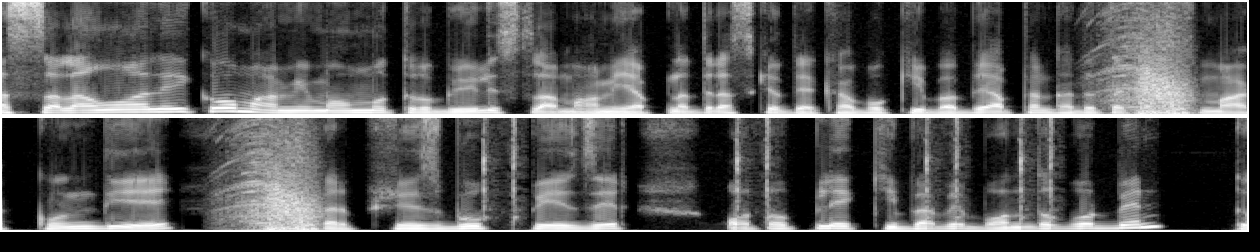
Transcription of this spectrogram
আসসালামু আলাইকুম, আমি মোহাম্মদ রবিউল ইসলাম। আমি আপনাদের আজকে দেখাবো কীভাবে আপনার হাতে থাকা স্মার্টফোন দিয়ে তার ফেসবুক পেজের অটোপ্লে কীভাবে বন্ধ করবেন। তো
